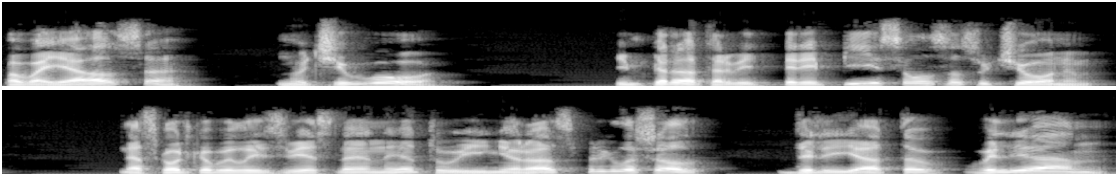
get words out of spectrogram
Побоялся? Ну чего? Император ведь переписывался с ученым, насколько было известно Энету, и не раз приглашал Делията в Элиан.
